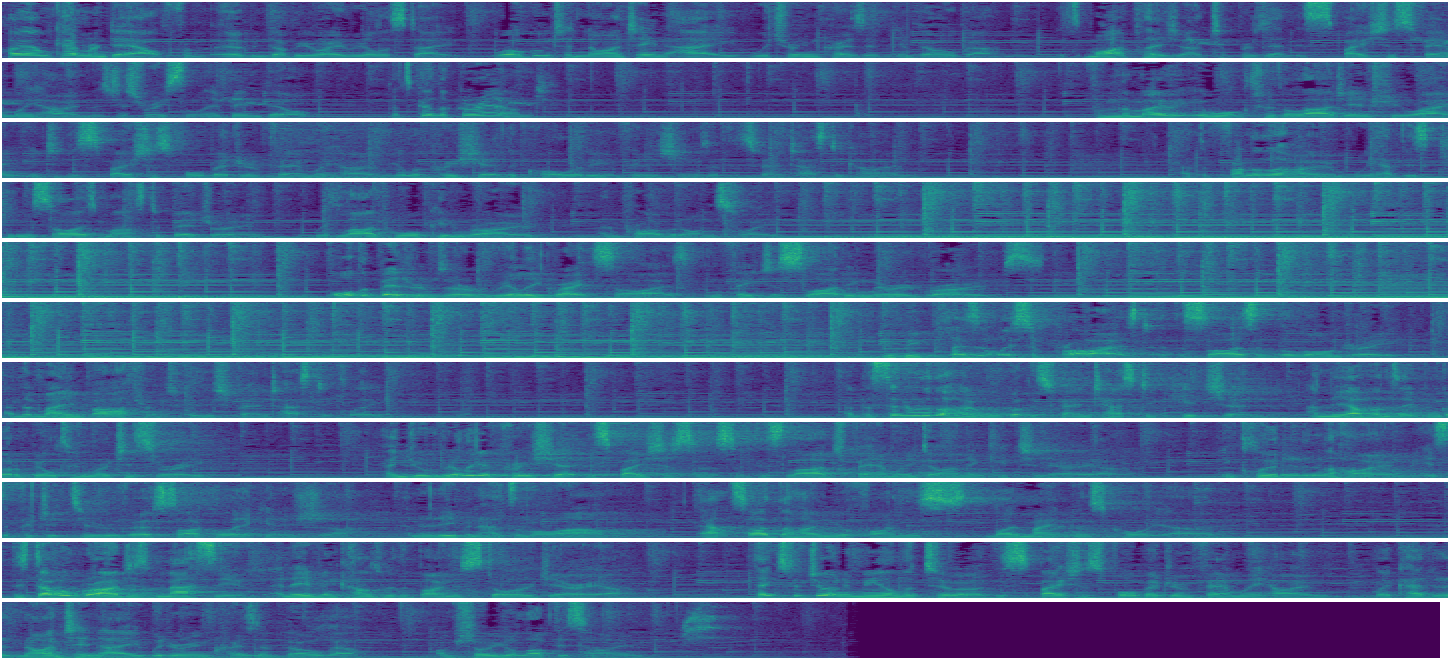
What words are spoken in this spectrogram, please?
Hi, I'm Cameron Dall from Urban WA Real Estate. Welcome to 19A Wittering Crescent in Balga. It's my pleasure to present this spacious family home that's just recently been built. Let's go look around. From the moment you walk through the large entryway into this spacious four bedroom family home, you'll appreciate the quality and finishings of this fantastic home. At the front of the home, we have this king size master bedroom with large walk in robe and private ensuite. All the bedrooms are a really great size and feature sliding mirrored robes. You'll be pleasantly surprised at the size of the laundry and the main bathrooms finished fantastically. At the centre of the home we've got this fantastic kitchen and the oven's even got a built-in rotisserie. And you'll really appreciate the spaciousness of this large family dining kitchen area. Included in the home is a Fujitsu reverse cycle air conditioner and it even has an alarm. Outside the home you'll find this low maintenance courtyard. This double garage is massive and even comes with a bonus storage area. Thanks for joining me on the tour of this spacious four bedroom family home located at 19A Wittering Crescent Balga. I'm sure you'll love this home.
